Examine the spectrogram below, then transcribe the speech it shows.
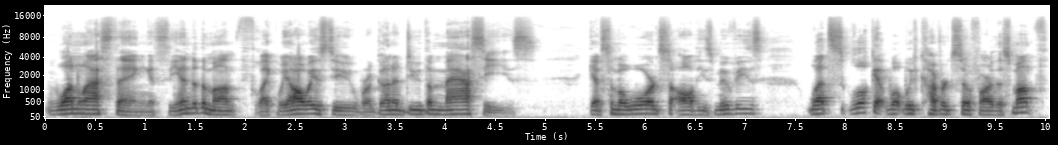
one last thing, it's the end of the month, like we always do. We're gonna do the Massies, give some awards to all these movies. Let's look at what we've covered so far this month.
